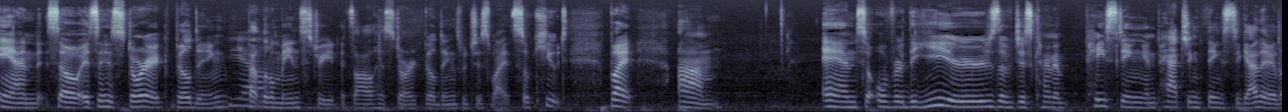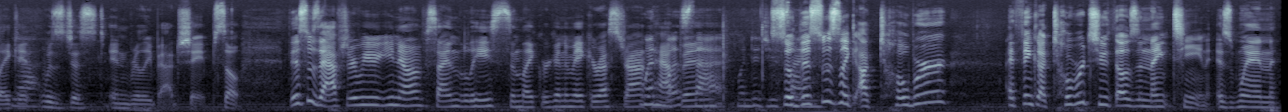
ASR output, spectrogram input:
And so it's a historic building. Yeah. That little main street, it's all historic buildings, which is why it's so cute. But um and so over the years of just kind of pasting and patching things together, like Yeah. it was just in really bad shape. So this was after we, you know, signed the lease and like we're gonna make a restaurant when happen. was that? When did you? So sign? this was like October, I think October 2019 is when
